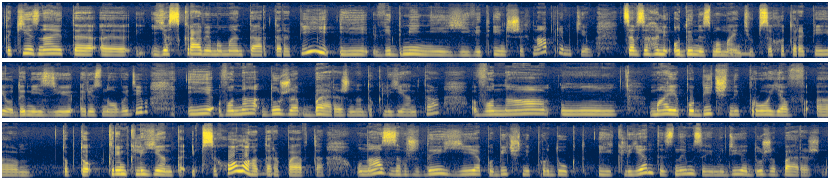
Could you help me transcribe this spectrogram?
такі, знаєте, е, яскраві моменти арт-терапії і відмінні її від інших напрямків. Це взагалі один із моментів психотерапії, один із її різновидів. І вона дуже бережна до клієнта. Вона м, має побічний прояв. е, Тобто, крім клієнта і психолога-терапевта, у нас завжди є побічний продукт, і клієнти з ним взаємодіє дуже бережно.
